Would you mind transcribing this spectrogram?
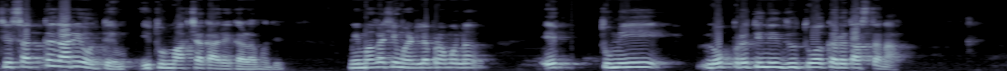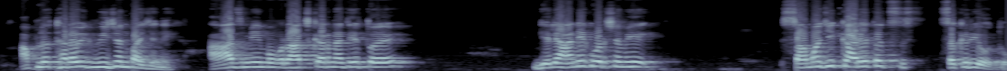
जे सत्य कार्य होते इथून मागच्या कार्यकाळामध्ये मी मगाशी म्हटल्याप्रमाणे एक तुम्ही लोकप्रतिनिधित्व करत असताना आपलं ठराविक विजन पाहिजे नाही. आज मी राजकारणात येतोय. गेले अनेक वर्ष मी सामाजिक कार्यातच सक्रिय होतो.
